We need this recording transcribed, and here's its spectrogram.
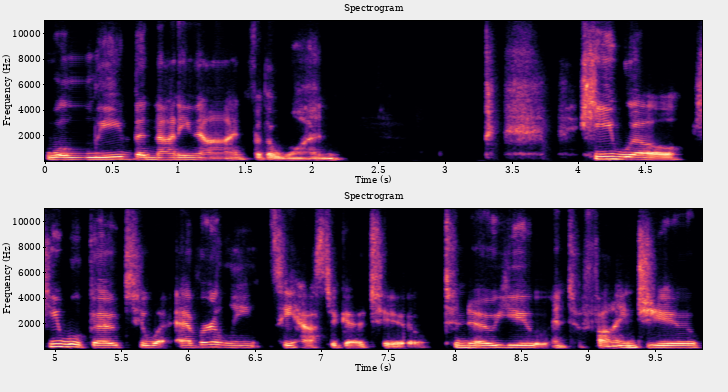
will leave the 99 for the one. He will he will go to whatever lengths he has to go to to know you and to find you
